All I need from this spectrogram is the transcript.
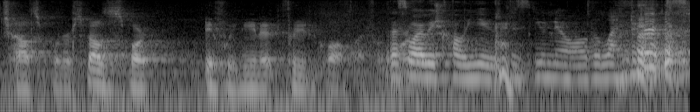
child support or spousal support if we need it for you to qualify for. a That's why we call you, because you know all the lenders.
